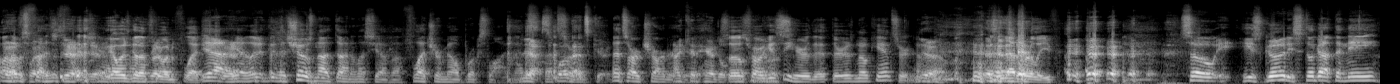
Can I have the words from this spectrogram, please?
Fletch. Oh, that was Fletch. Fletch. Yeah, yeah. You always got to throw in Fletch. Yeah, yeah. The the show's not done unless you have a Fletcher Mel Brooks line. That's, Yes, that's well, sort of- that's good. That's our charter. I here. can handle. So as both far as of we can see here, that there is no cancer. No, Yeah. no. Isn't that a relief? So he's good. He's still got the knee.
